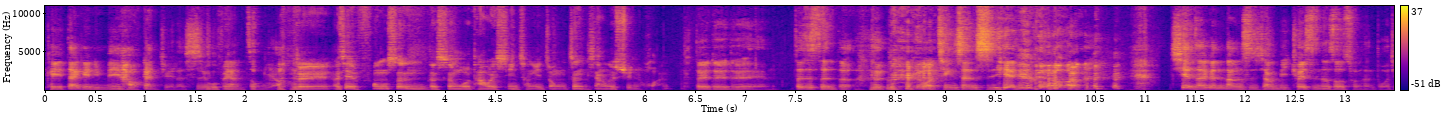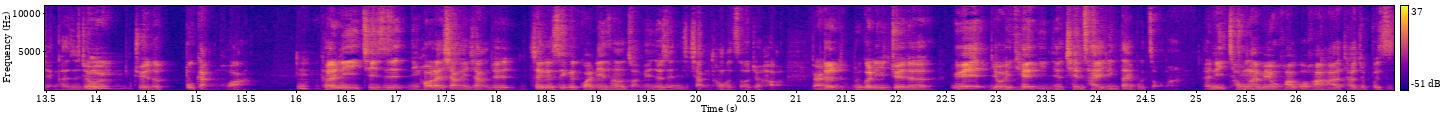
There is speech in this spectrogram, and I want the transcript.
可以带给你美好感觉的事物非常重要。对，而且丰盛的生活它会形成一种正向的循环。对对对对，这是真的，跟我亲身实验过。现在跟当时相比，确实那时候存很多钱，可是就会觉得不敢花。嗯，可是你其实你后来想一想，就是这个是一个观念上的转变，就是你想通了之后就好了。对就如果你觉得，因为有一天你的钱财一定带不走嘛，可你从来没有花过花，它它就不是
